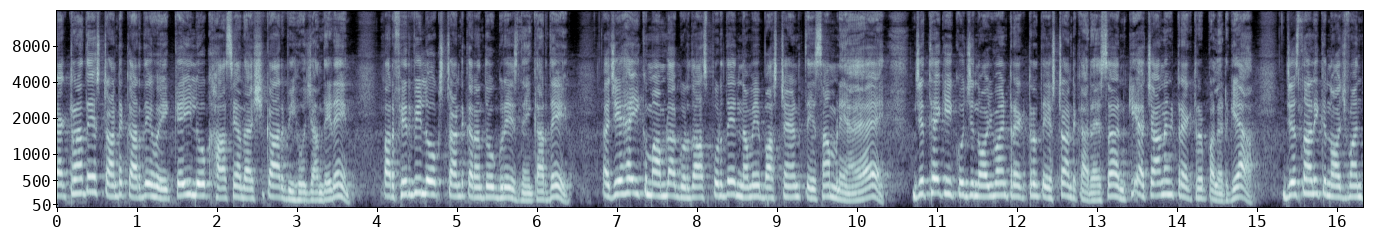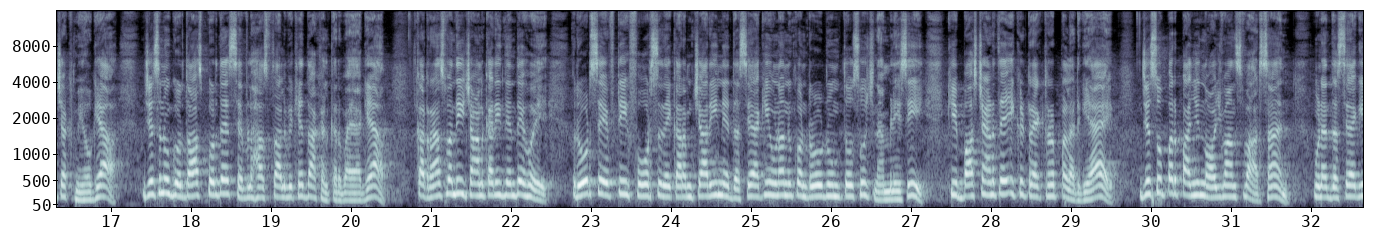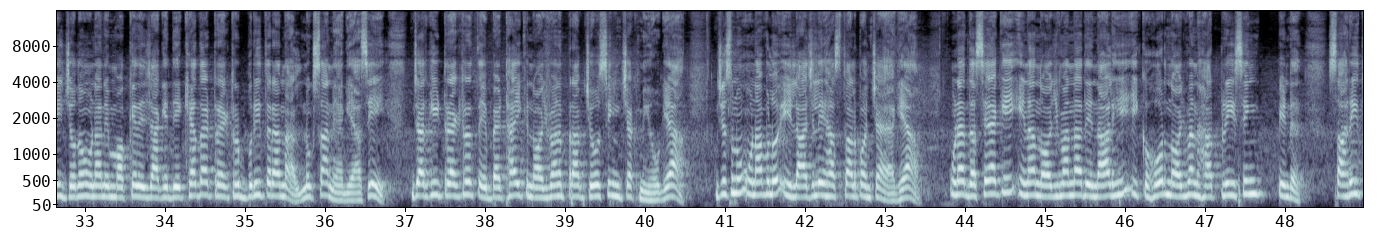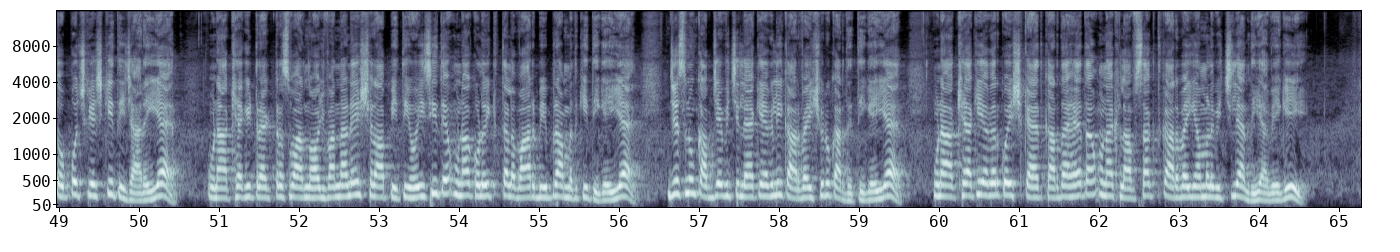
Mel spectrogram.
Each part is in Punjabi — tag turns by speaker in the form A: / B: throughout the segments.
A: ਟਰੈਕਟਰਾਂ ਤੇ ਸਟੰਟ ਕਰਦੇ ਹੋਏ ਕਈ ਲੋਕ ਹਾਸਿਆਂ ਦਾ ਸ਼ਿਕਾਰ ਵੀ ਹੋ ਜਾਂਦੇ ਨੇ। ਪਰ ਫਿਰ ਵੀ ਲੋਕ ਸਟੰਟ ਕਰਨ ਤੋਂ ਗੁਰੇਜ਼ ਨਹੀਂ ਕਰਦੇ। ਅਜਿਹਾ ਇੱਕ ਮਾਮਲਾ ਗੁਰਦਾਸਪੁਰ ਦੇ ਨਵੇਂ ਬੱਸ ਸਟੈਂਡ ਤੇ ਸਾਹਮਣੇ ਆਇਆ ਹੈ, ਜਿੱਥੇ ਕਿ ਕੁਝ ਨੌਜਵਾਨ ਟਰੈਕਟਰ ਤੇ ਸਟੰਟ ਕਰ ਰਹੇ ਸਨ ਕਿ ਅਚਾਨਕ ਟਰੈਕਟਰ ਪਲਟ ਗਿਆ, ਜਿਸ ਨਾਲ ਇੱਕ ਨੌਜਵਾਨ ਜ਼ਖਮੀ ਹੋ ਗਿਆ, ਜਿਸ ਨੂੰ ਗੁਰਦਾਸਪੁਰ ਦੇ ਸਿਵਲ ਹਸਪਤਾਲ ਵਿਖੇ ਦਾਖਲ ਕਰਵਾਇਆ ਗਿਆ। ਘਟਨਾ ਸੰਬੰਧੀ ਜਾਣਕਾਰੀ ਦਿੰਦੇ ਹੋਏ ਰੋਡ ਸੇਫਟੀ ਫੋਰਸ ਦੇ ਕਰਮਚਾਰੀ ਨੇ ਦੱਸਿਆ ਕਿ ਉਹਨਾਂ ਨੂੰ ਕੰਟਰੋਲ ਰੂਮ ਤੋਂ ਸੂਚਨਾ ਮਿਲੀ ਸੀ ਕਿ ਬੱਸ ਸਟੈਂਡ ਤੇ ਇੱਕ ਟਰੈਕਟਰ ਪਲਟ ਗਿਆ ਹੈ, ਜਿਸ ਉੱਪਰ ਪੰਜ ਨੌਜਵਾਨ ਸਵਾਰ ਸਨ। ਉਹਨਾਂ ਦੱਸਿਆ ਕਿ ਜਦੋਂ ਉਹਨਾਂ ਨੇ ਮੌਕੇ ਤੇ ਜਾ ਕੇ ਦੇਖਿਆ ਤਾਂ ਟਰੈਕਟਰ ਬੁਰੀ ਤਰ੍ਹਾਂ ਨਾਲ ਨੁਕਸਾਨਿਆ ਗਿਆ ਸੀ, ਜਦਕਿ ਟਰੈਕਟਰ ਤੇ ਬੈਠਾ ਇੱਕ ਨੌਜਵਾਨ ਪ੍ਰਭਜੋਤ ਸਿੰਘ ਜ਼ਖਮੀ ਹੋ ਗਿਆ ਜਿਸ ਨੂੰ ਉਹਨਾਂ ਵੱਲੋਂ ਇਲਾਜ ਲਈ ਹਸਪਤਾਲ ਪਹੁੰਚਾਇਆ ਗਿਆ। ਉਹਨਾਂ ਦੱਸਿਆ ਕਿ ਇਹਨਾਂ ਨੌਜਵਾਨਾਂ ਦੇ ਨਾਲ ਹੀ ਇੱਕ ਹੋਰ ਨੌਜਵਾਨ ਹਰਪ੍ਰੀਤ ਸਿੰਘ ਪਿੰਡ ਸਾਹਰੀ ਤੋਂ ਪੁੱਛਗਿੱਛ ਕੀਤੀ ਜਾ ਰਹੀ ਹੈ। ਉਹਨਾਂ ਆਖਿਆ ਕਿ ਟਰੈਕਟਰ ਸਵਾਰ ਨੌਜਵਾਨਾਂ ਨੇ ਸ਼ਰਾਬ ਪੀਤੀ ਹੋਈ ਸੀ ਤੇ ਉਹਨਾਂ ਕੋਲੋਂ ਇੱਕ ਤਲਵਾਰ ਵੀ ਬਰਾਮਦ ਕੀਤੀ ਗਈ ਹੈ, ਜਿਸ ਨੂੰ ਕਬਜ਼ੇ ਵਿੱਚ ਲੈ ਕੇ ਅਗਲੀ ਕਾਰਵਾਈ ਸ਼ੁਰੂ ਕਰ ਦਿੱਤੀ ਗਈ ਹੈ। ਉਹਨਾਂ ਆਖਿਆ ਕਿ ਅਗਰ ਕੋਈ ਸ਼ਿਕਾਇਤ ਕਰਦਾ ਹੈ ਤਾਂ ਉਹਨਾਂ ਖਿਲਾਫ ਸਖਤ ਕਾਰਵਾਈ ਅਮਲ ਵਿੱਚ ਲਿਆਂਦੀ ਜਾਵੇਗੀ।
